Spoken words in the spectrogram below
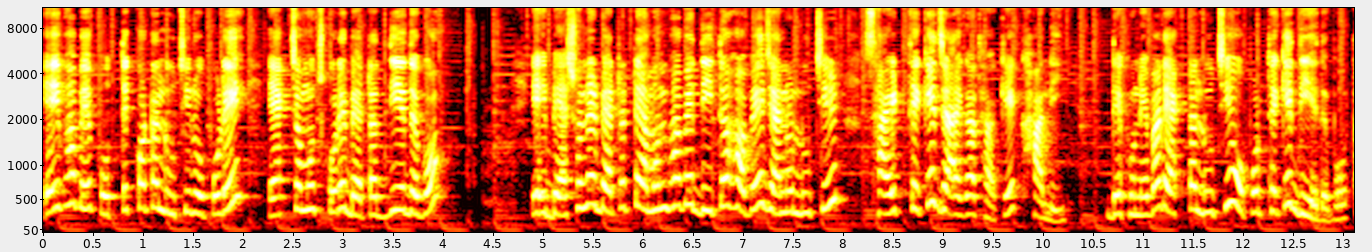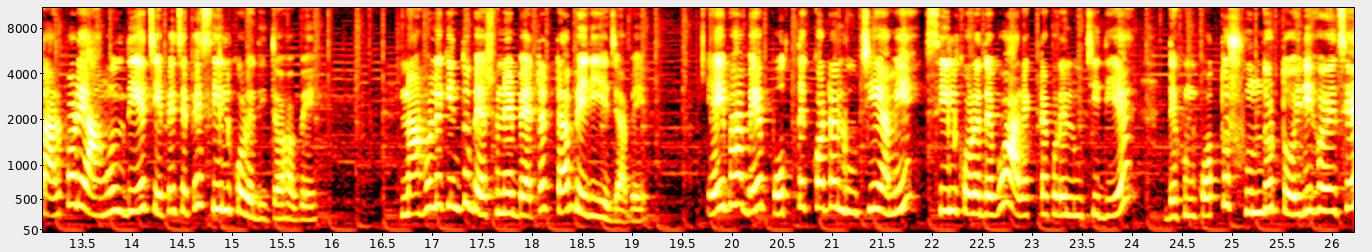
এইভাবে প্রত্যেক কটা লুচির ওপরেই এক চামচ করে ব্যাটার দিয়ে দেব। এই বেসনের ব্যাটারটা এমনভাবে দিতে হবে যেন লুচির সাইড থেকে জায়গা থাকে খালি। দেখুন, এবার একটা লুচি ওপর থেকে দিয়ে দেব। তারপরে আঙুল দিয়ে চেপে চেপে সিল করে দিতে হবে। না হলে কিন্তু বেসনের ব্যাটারটা বেরিয়ে যাবে। এইভাবে প্রত্যেক কটা লুচি আমি সিল করে দেব। আরেকটা করে লুচি দিয়ে। দেখুন, কত সুন্দর তৈরি হয়েছে।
